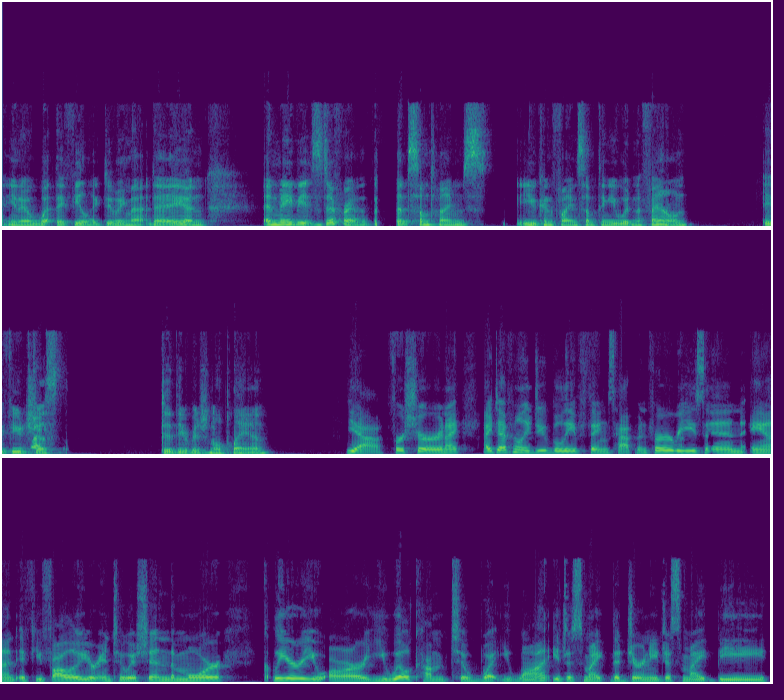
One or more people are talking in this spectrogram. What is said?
you know what they feel like doing that day. And and maybe it's different but sometimes you can find something you wouldn't have found if you just right. did the original plan yeah, for sure. And I I definitely do believe things happen for a reason and if you follow your intuition, the more clear you are, you will come to what you want. You just might the journey just might be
